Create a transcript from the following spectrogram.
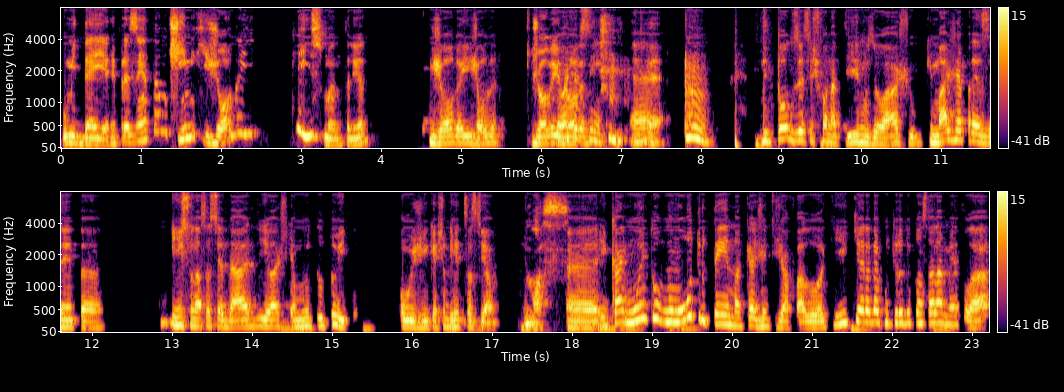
uma ideia. Representa um time que joga e é isso, mano, tá ligado? Joga e joga. Joga e eu joga. Acho assim, é, de todos esses fanatismos, eu acho, o que mais representa isso na sociedade, eu acho que é muito o Twitter, hoje, em questão de rede social. Nossa. É, e cai muito num outro tema que a gente já falou aqui, que era da cultura do cancelamento lá,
